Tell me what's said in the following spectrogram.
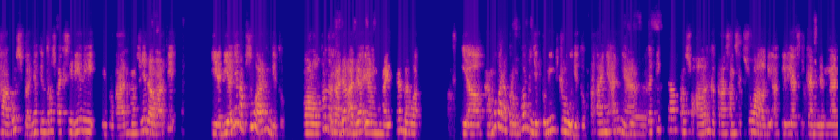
harus banyak introspeksi diri gitu kan. Maksudnya dalam arti ya dianya nafsuan gitu. Walaupun terkadang ada yang mengaitkan bahwa ya kamu para perempuan menjadi pemicu gitu. Pertanyaannya iya. ketika persoalan kekerasan seksual diafiliasikan dengan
